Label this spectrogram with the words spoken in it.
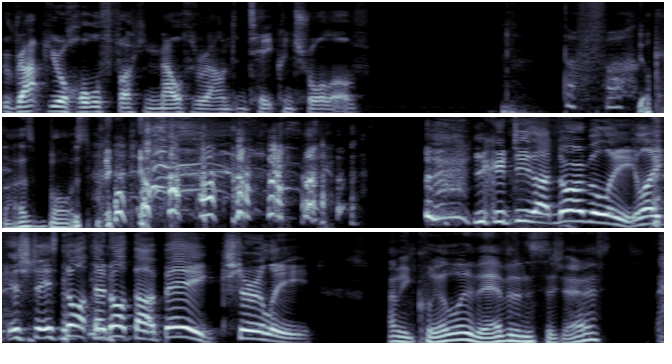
wrap your whole fucking mouth around and take control of?" The fuck? Your dad's boss. you could do that normally. Like, it's, it's not. They're not that big, surely. I mean, clearly the evidence suggests.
